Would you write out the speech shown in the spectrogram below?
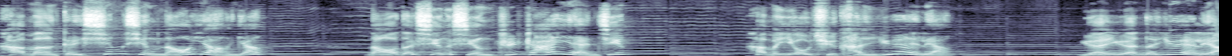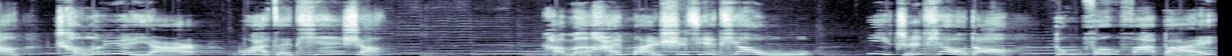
他们给星星挠痒痒，挠得星星直眨眼睛。他们又去啃月亮，圆圆的月亮成了月牙儿，挂在天上。他们还满世界跳舞，一直跳到东方发白，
